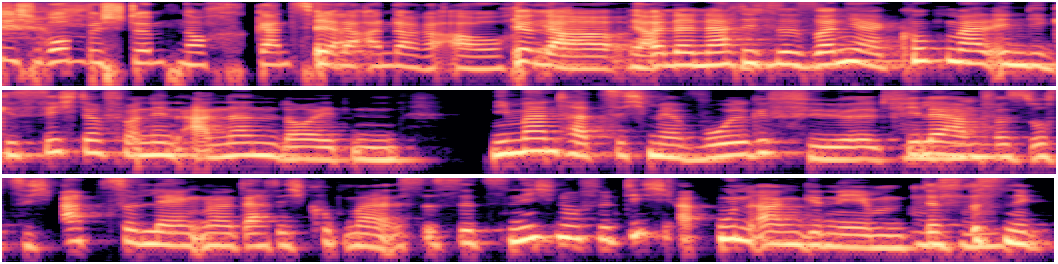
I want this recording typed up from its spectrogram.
dich rum bestimmt noch ganz viele ja. andere auch. Genau. Ja, ja. Und dann dachte ich so, Sonja, guck mal in die Gesichter von den anderen Leuten. Niemand hat sich mehr wohl gefühlt. Viele mhm. haben versucht, sich abzulenken. Und da dachte ich, guck mal, es ist jetzt nicht nur für dich unangenehm. Das mhm. ist eine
